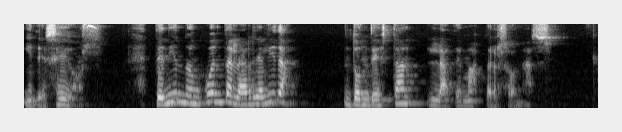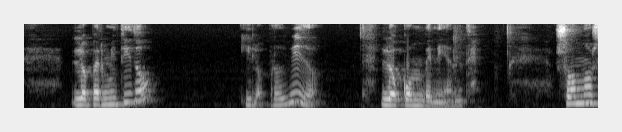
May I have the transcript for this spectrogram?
y deseos, teniendo en cuenta la realidad donde están las demás personas. Lo permitido y lo prohibido, lo conveniente. Somos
